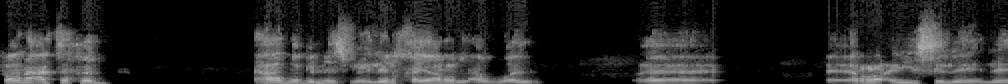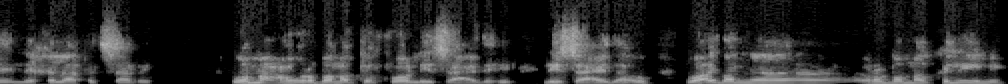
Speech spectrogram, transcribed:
فأنا أعتقد هذا بالنسبة لي الخيار الأول آه، الرئيسي لخلافة ساري ومعه ربما بيفول ليساعده ليساعده وأيضا آه، ربما كليني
